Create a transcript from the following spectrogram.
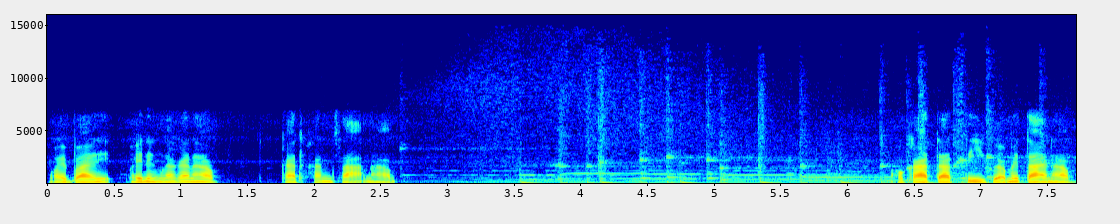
ไว้ใบใบหนึ่งแล้วกันนะครับ การ์ดขั้นสามนะครับ เอาการ์ดดัดตีเผื่อไม่ตายนะครับ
